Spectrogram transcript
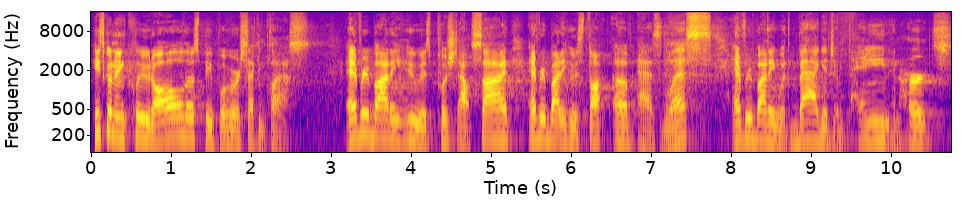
he's going to include all those people who are second class everybody who is pushed outside, everybody who is thought of as less, everybody with baggage and pain and hurts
